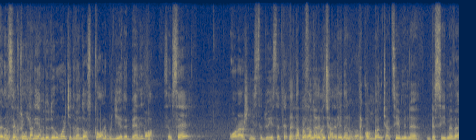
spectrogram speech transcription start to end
Vetëm se këtu tani jam i detyruar që të vendos kohën në përgjigjet e Benit, sepse Ora është 22:28. Dhe ta përfundoj edhe diçka tjetër, dhe kur bën qartësimin e besimeve,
